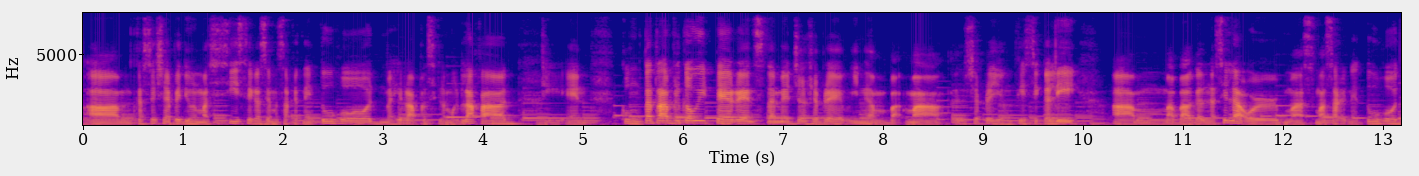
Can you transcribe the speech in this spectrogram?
um, kasi syempre di mo masisisi kasi masakit na yung tuhod mahirapan sila maglakad and kung tatravel ka with parents na medyo syempre yun nga ma, ma- syempre yung physically um, mabagal na sila or mas masakit na yung tuhod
